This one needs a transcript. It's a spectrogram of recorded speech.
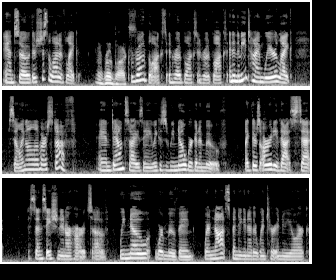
and so there's just a lot of like Uh, Roadblocks. roadblocks and roadblocks and roadblocks. And in the meantime, we're like selling all of our stuff and downsizing because we know we're going to move. Like there's already that set sensation in our hearts of we know we're moving. We're not spending another winter in New York.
